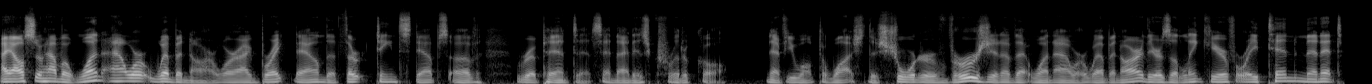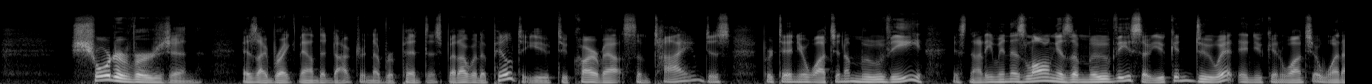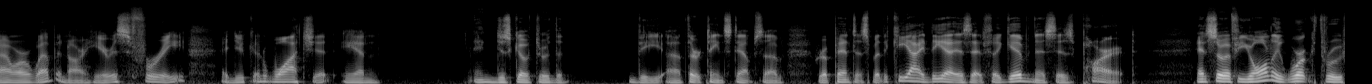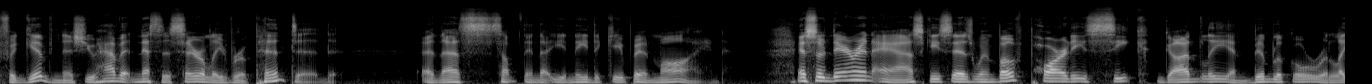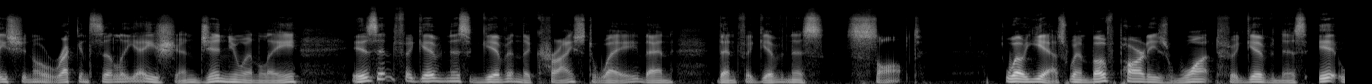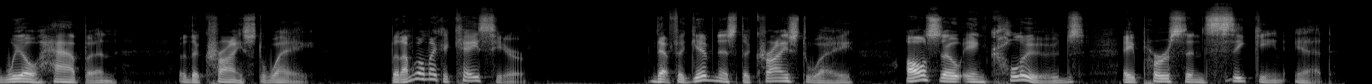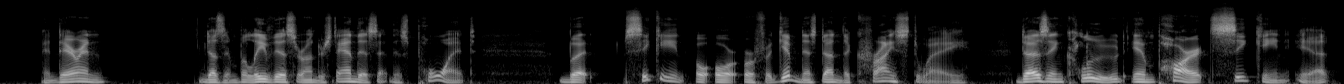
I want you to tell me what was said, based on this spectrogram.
I also have a one hour webinar where I break down the 13 steps of repentance, and that is critical. Now, if you want to watch the shorter version of that one hour webinar, there's a link here for a 10 minute shorter version as I break down the doctrine of repentance. But I would appeal to you to carve out some time. Just pretend you're watching a movie. It's not even as long as a movie, so you can do it and you can watch a one hour webinar here. It's free and you can watch it and and just go through the the uh, 13 steps of repentance. But the key idea is that forgiveness is part. And so if you only work through forgiveness, you haven't necessarily repented. And that's something that you need to keep in mind. And so Darren asks, he says, when both parties seek godly and biblical relational reconciliation genuinely, isn't forgiveness given the Christ way than, than forgiveness sought? Well, yes, when both parties want forgiveness, it will happen the Christ way. But I'm going to make a case here that forgiveness the Christ way also includes a person seeking it. And Darren doesn't believe this or understand this at this point, but seeking or, or, or, forgiveness done the Christ way does include, in part, seeking it.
